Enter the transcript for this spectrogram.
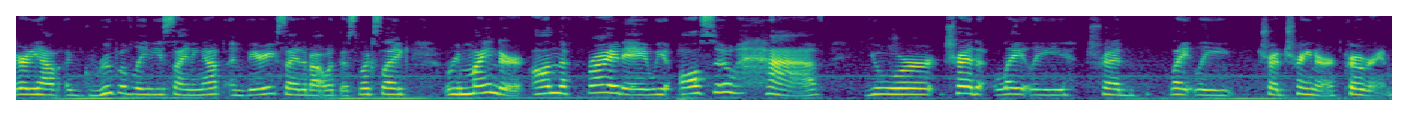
We already have a group of ladies signing up. I'm very excited about what this looks like. Reminder, on the Friday, we also have your tread lightly, tread lightly, tread trainer program.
